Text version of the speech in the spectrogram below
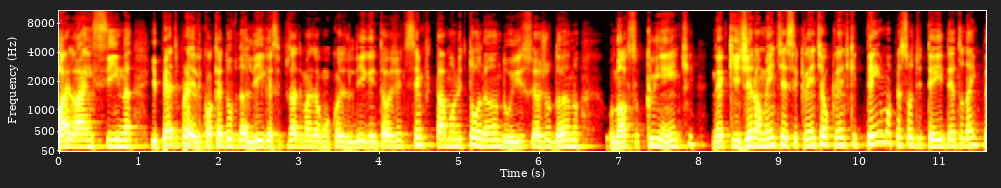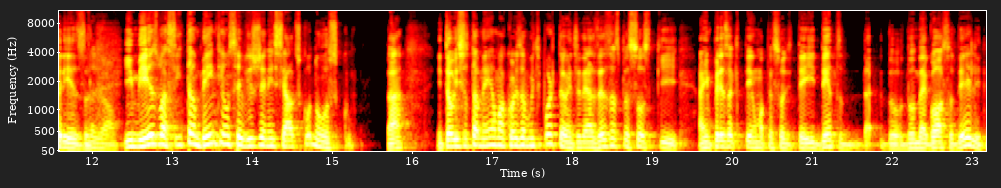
vai lá, ensina e pede para ele. Qualquer dúvida, liga. Se precisar de mais alguma coisa, liga. Então a gente sempre está monitorando isso e ajudando o nosso cliente, né? Que geralmente esse cliente é o cliente que tem uma pessoa de TI dentro da empresa. Legal. E mesmo assim também tem os serviços gerenciados conosco, tá? Então isso também é uma coisa muito importante, né? Às vezes as pessoas que a empresa que tem uma pessoa de TI dentro da, do, do negócio dele,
